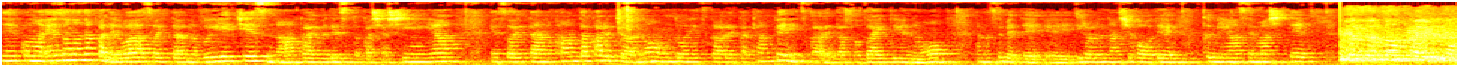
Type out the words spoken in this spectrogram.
でこの映像の中ではそういったあの VHS のアーカイブですとか写真そういったあのカウンターカルチャーの運動に使われたキャンペーンに使われた素材というのをあの全て、えーいろいろな手法で組み合わせまして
